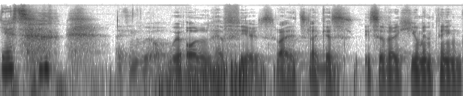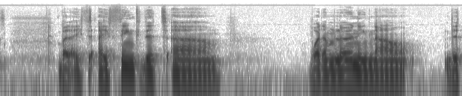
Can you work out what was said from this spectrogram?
Yes. I think we all, we all have fears, right? Like as it's a very human thing. But I th- I think that um, what I'm learning now that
